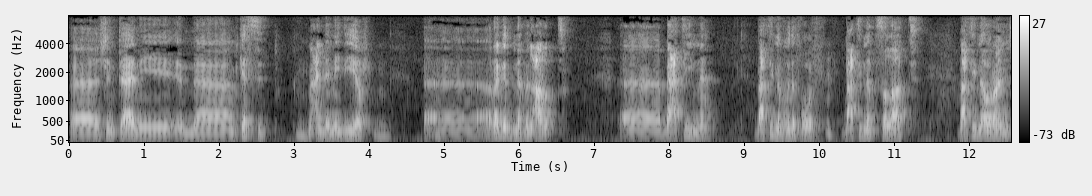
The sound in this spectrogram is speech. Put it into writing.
أه شن تاني؟ إن آه، مكسد ما عنده ما يدير. آه، رقدنا بالعرض. آه، بعتينا بعتينا فودافون بعتينا اتصالات بعتينا Orange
